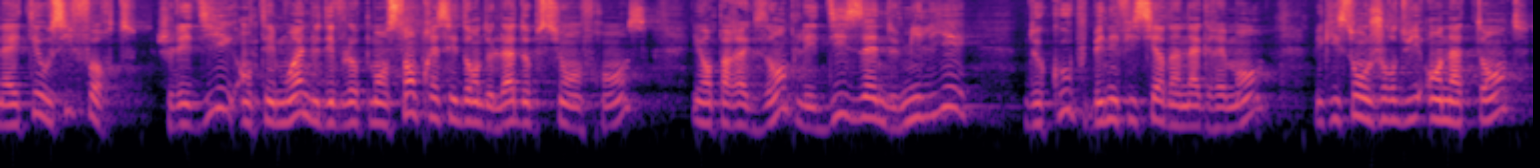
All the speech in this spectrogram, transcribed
n'a été aussi forte. Je l'ai dit, en témoigne le développement sans précédent de l'adoption en France, et en par exemple les dizaines de milliers de couples bénéficiaires d'un agrément, mais qui sont aujourd'hui en attente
